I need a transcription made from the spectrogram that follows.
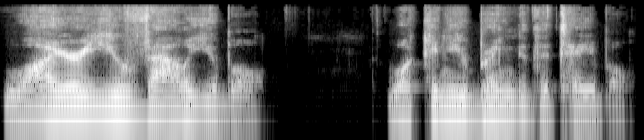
Why are you valuable? What can you bring to the table?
